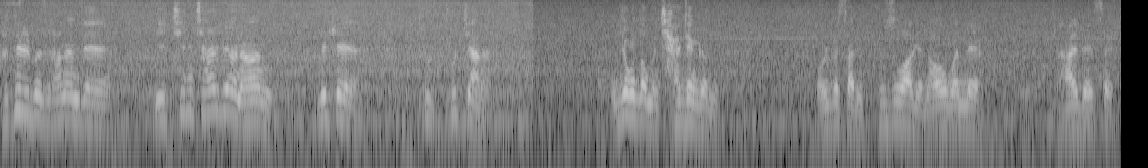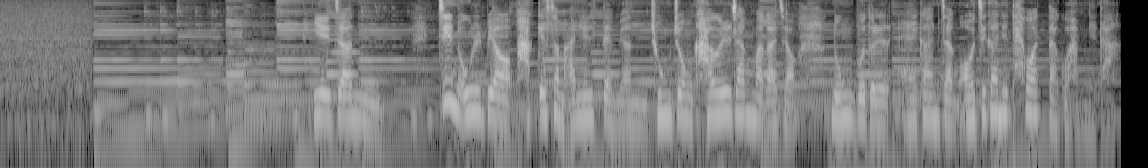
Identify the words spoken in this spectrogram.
버슬버슬 하는데 이 진찰배는 이렇게 붙, 붙지 않아요. 이 정도면 잘 된 겁니다. 올뱃살이 구수하게 나오겠네요. 잘 됐어요. 예전 찐 올벼 밖에서 말릴 때면 종종 가을 장마가 져 농부들 애간장 어지간히 태웠다고 합니다.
